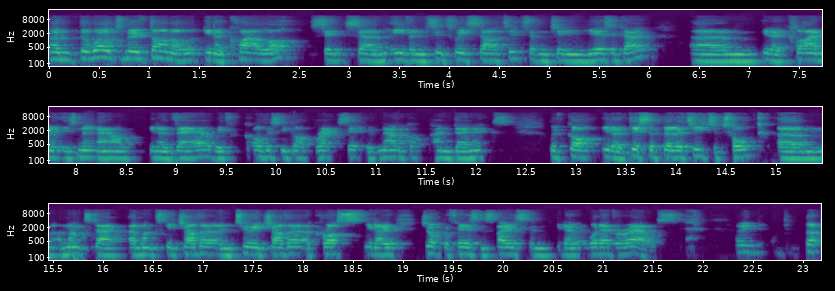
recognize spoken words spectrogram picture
Um, the world's moved on, you know, quite a lot since um, even since we started 17 years ago. Um, you know, climate is now you know there. We've obviously got Brexit. We've now got pandemics. We've got you know this ability to talk um, amongst our, amongst each other and to each other across you know geographies and space and you know whatever else. I mean, but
